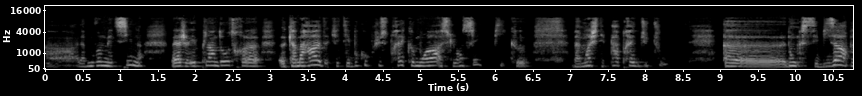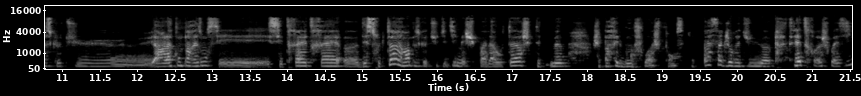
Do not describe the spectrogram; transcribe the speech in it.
à la mouvement de médecine, j'avais plein d'autres euh, camarades qui étaient beaucoup plus prêts que moi à se lancer, puis que, ben moi, j'étais pas prête du tout. Euh, donc c'est bizarre parce que tu, alors la comparaison c'est c'est très très euh, destructeur hein, parce que tu te dis mais je suis pas à la hauteur, je suis peut-être même j'ai pas fait le bon choix, je pense, c'est pas ça que j'aurais dû euh, peut-être choisir.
